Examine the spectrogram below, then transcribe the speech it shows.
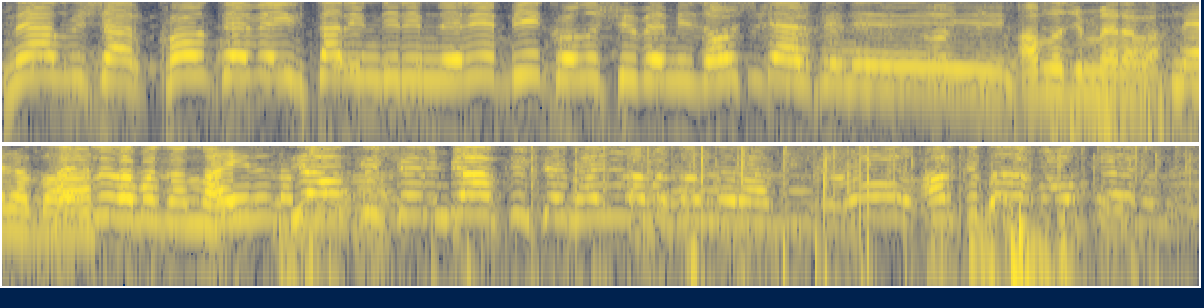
Ne yazmışlar? Konte ve iftar indirimleri bir konu şubemize hoş geldiniz. Ablacığım merhaba. Merhaba. Hayırlı Ramazanlar. Hayırlı Bir alkış verin, bir alkış verin. Hayırlı Ramazanlar alkış verin. Oo, arka taraf alkış.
